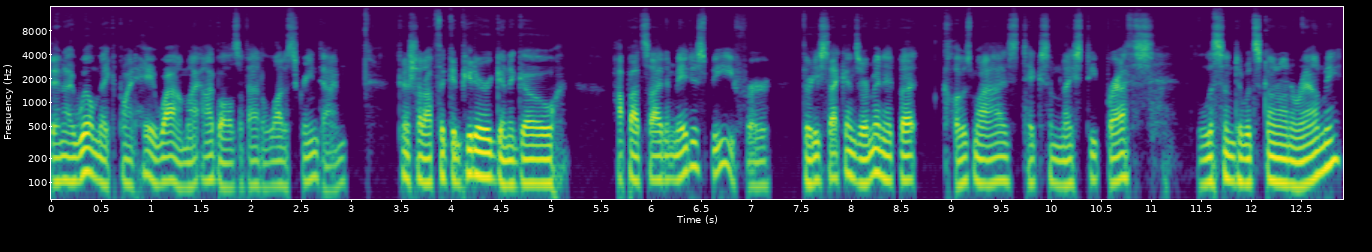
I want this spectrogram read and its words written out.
then I will make a point. Hey, wow, my eyeballs have had a lot of screen time. Gonna shut off the computer. Gonna go hop outside. It may just be for 30 seconds or a minute, but close my eyes, take some nice deep breaths, listen to what's going on around me.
